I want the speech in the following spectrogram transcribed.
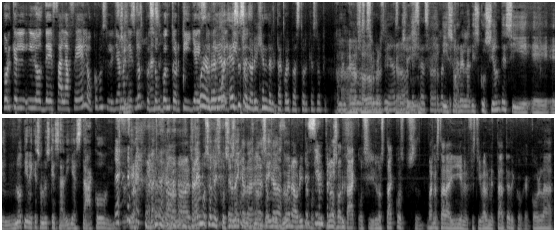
porque los de falafel o cómo se les llaman Sí, estos, pues Ah, son sí. con tortilla y Bueno, en realidad ese es el origen del taco al pastor, que es lo que comentábamos hace unos días, ¿no? Sí. Y sobre la discusión de si eh, eh, no tiene queso, no es quesadilla, es taco. y- No, no, eso- Traemos una discusión ahí con queda, los eso queda norteños, ¿no? fuera ahorita porque Siempre. no son tacos y los tacos pues, van a estar ahí en el Festival Metate de Coca-Cola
